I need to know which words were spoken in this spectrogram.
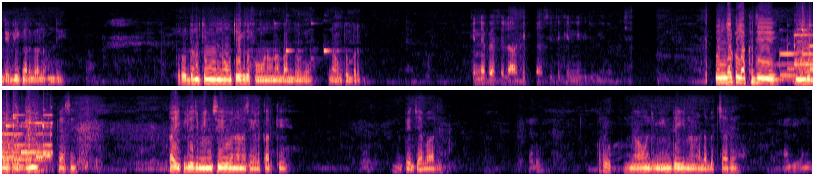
ਡੇਲੀ ਘਰ ਗੱਲ ਹੁੰਦੀ। ਪਰ ਉਦੋਂ ਤੋਂ 9 ਤਰੀਕ ਤੋਂ ਫੋਨ ਆਉਣਾ ਬੰਦ ਹੋ ਗਿਆ 9 ਅਕਤੂਬਰ। ਕਿੰਨੇ ਪੈਸੇ ਲਾ ਕੇ ਗਿਆ ਸੀ ਤੇ ਕਿੰਨੀ ਕੁ ਜ਼ਮੀਨ ਹੈ ਪਿੱਛੇ? 55 ਕੁ ਲੱਖ ਦੇ ਨੀਰ ਬੋਟ ਲੱਗੇ ਨੇ ਪੈਸੇ। 2.5 ਕਿੱਲੇ ਜ਼ਮੀਨ ਸੀ ਉਹ ਇਹਨਾਂ ਨੇ ਸੇਲ ਕਰਕੇ ਭੇਜਿਆ ਬਾਹਰ। ਹੈਲੋ। ਪਰ ਉਹ ਨਾ ਹੁਣ ਜ਼ਮੀਨ ਦੇ ਨਾ ਸਾਡਾ ਬੱਚਾ ਰਿਹਾ। ਹਾਂਜੀ ਹਾਂਜੀ।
